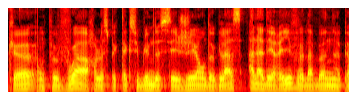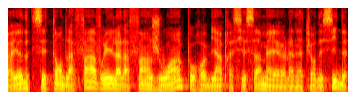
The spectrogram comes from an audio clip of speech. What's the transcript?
que on peut voir le spectacle sublime de ces géants de glace à la dérive. La bonne période s'étend de la fin avril à la fin juin pour bien apprécier ça, mais euh, la nature décide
